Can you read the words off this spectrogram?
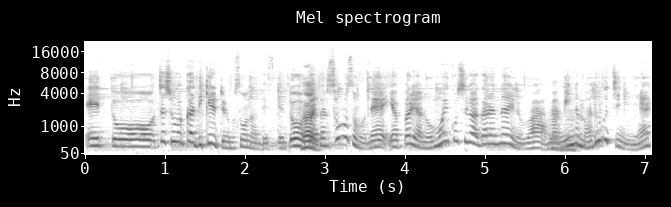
えーっとじゃあ小学からできるっていうのもそうなんですけど、はい。だそもそもねやっぱりあの重い腰が上がらないのは、まあうん。うんみんな窓口にね、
